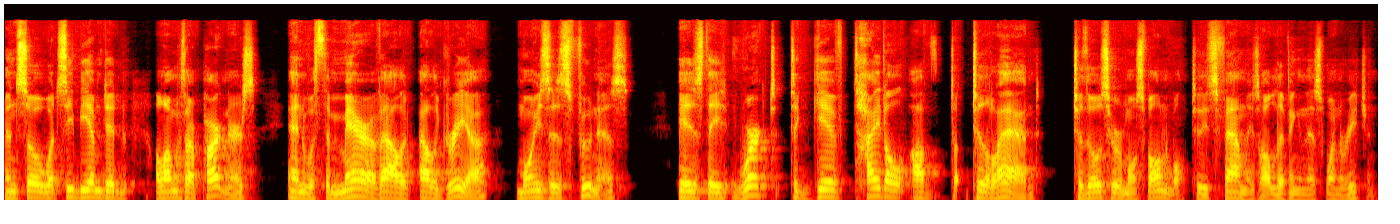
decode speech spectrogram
And so, what CBM did, along with our partners and with the mayor of Alegria, Moises Funes, is they worked to give title of, to the land to those who were most vulnerable, to these families all living in this one region.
